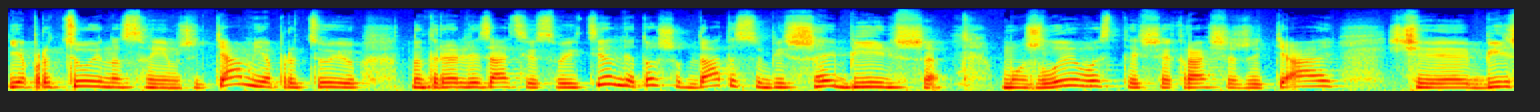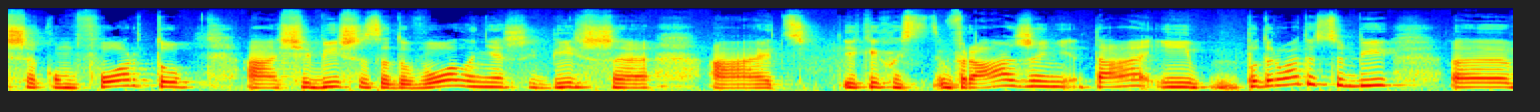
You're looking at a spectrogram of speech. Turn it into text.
Я працюю над своїм життям, я працюю над реалізацією своїх цілей для того, щоб дати собі ще більше можливостей, ще краще життя, ще більше комфорту, ще більше задоволення, ще більше якихось вражень, та, і подарувати собі е,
